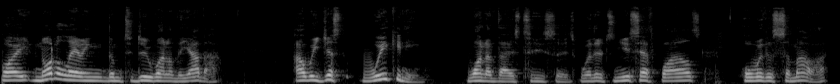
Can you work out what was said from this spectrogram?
by not allowing them to do one or the other, are we just weakening one of those two suits, whether it's New South Wales or whether Samoa,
